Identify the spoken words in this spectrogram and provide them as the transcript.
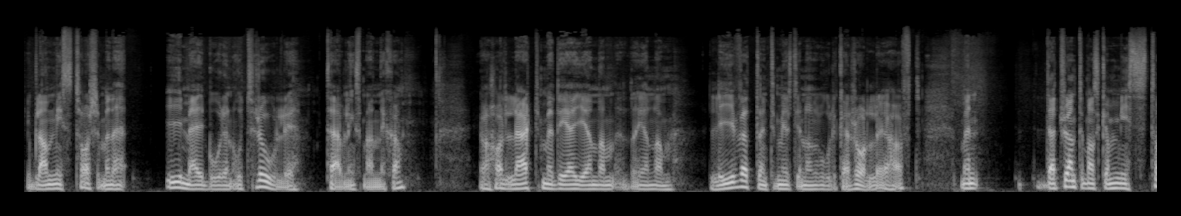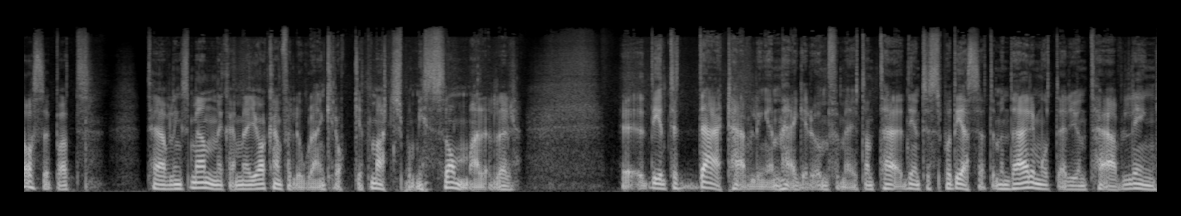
ibland misstar sig, men det, i mig bor en otrolig tävlingsmänniska. Jag har lärt mig det genom, genom livet och inte minst genom de olika roller jag haft. Men där tror jag inte man ska missta sig på att tävlingsmänniska. Men jag kan förlora en krocketmatch på midsommar. Eller, eh, det är inte där tävlingen äger rum för mig, utan det är inte på det sättet. Men däremot är det ju en tävling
